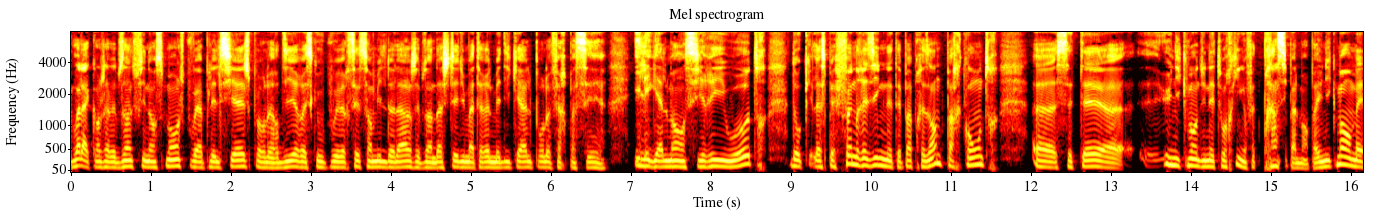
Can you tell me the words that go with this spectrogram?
voilà, quand j'avais besoin de financement, je pouvais appeler le siège pour leur dire est-ce que vous pouvez verser 100 000 dollars? J'ai besoin d'acheter du matériel médical pour le faire passer illégalement en Syrie ou autre. Donc l'aspect fundraising n'était pas présent. Par contre, euh, c'était euh, uniquement du networking, en fait, principalement, pas uniquement, mais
